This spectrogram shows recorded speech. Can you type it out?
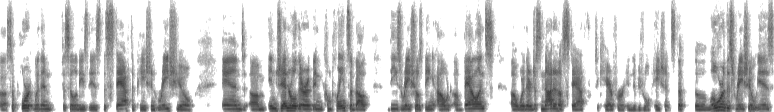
uh, support within facilities is the staff to patient ratio. And um, in general, there have been complaints about these ratios being out of balance uh, where there are just not enough staff to care for individual patients. The, the lower this ratio is,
